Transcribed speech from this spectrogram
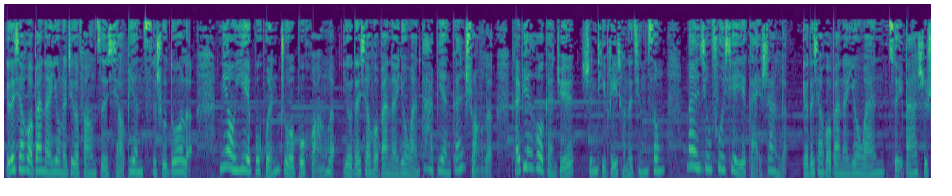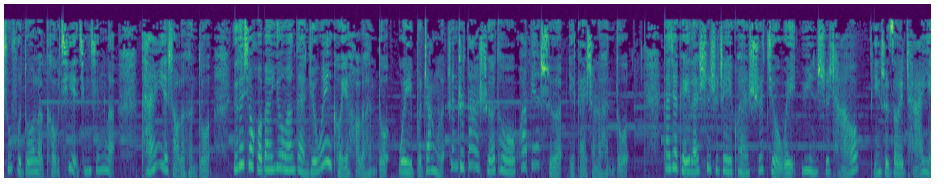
有的小伙伴呢用了这个方子，小便次数多了，尿液不浑浊不黄了；有的小伙伴呢用完大便干爽了，排便后感觉身体非常的轻松，慢性腹泻也改善了；有的小伙伴呢用完嘴巴是舒服多了，口气也清新了，痰也少了很多；有的小伙伴用完感觉胃口也好了很多，胃不胀了，甚至大舌头、花边舌也改善了很多。大家可以来试试这一款十九味运湿茶哦，平时作为茶饮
